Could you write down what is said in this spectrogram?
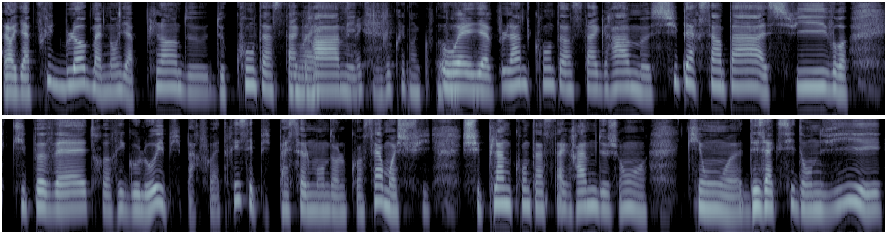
Alors, il y a plus de blogs maintenant, il y a plein de, de comptes Instagram. Ouais, et... ouais, il y a plein de comptes Instagram super sympas à suivre, qui peuvent être rigolos et puis parfois tristes. Et puis pas seulement dans le cancer. Moi, je suis, je suis plein de comptes Instagram de gens qui ont euh, des accidents de vie et,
